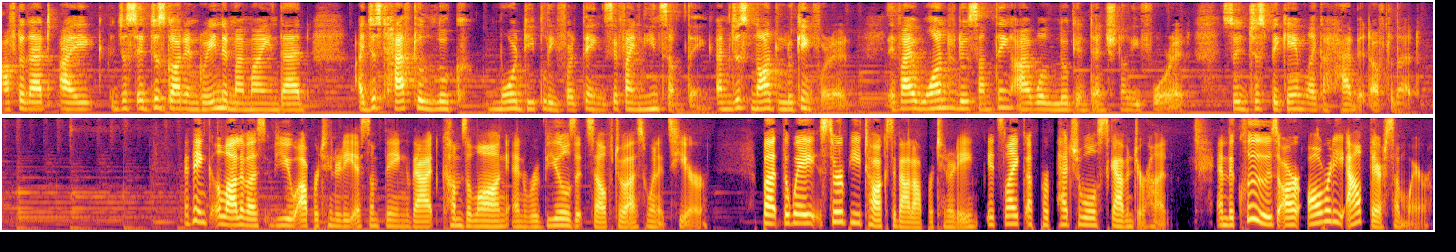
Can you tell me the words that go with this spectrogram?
After that, I just it just got ingrained in my mind that I just have to look more deeply for things if I need something. I'm just not looking for it. If I want to do something, I will look intentionally for it. So it just became like a habit after that. I think a lot of us view opportunity as something that comes along and reveals itself to us when it's here. But the way Surbhi talks about opportunity, it's like a perpetual scavenger hunt. And the clues are already out there somewhere.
